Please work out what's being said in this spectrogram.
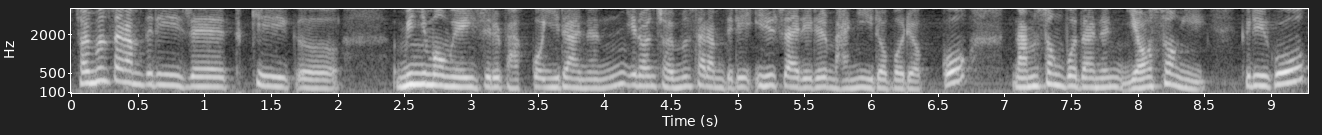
젊은 사람들이 이제 특히 그 미니멈 웨이지를 받고 일하는 이런 젊은 사람들이 일자리를 많이 잃어버렸고 남성보다는 여성이 그리고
